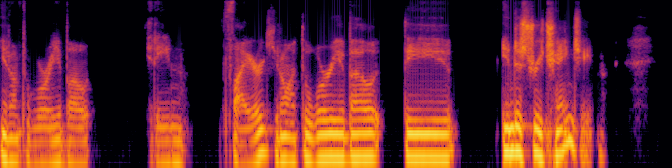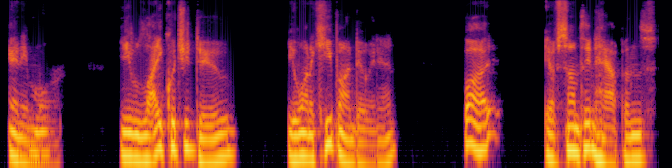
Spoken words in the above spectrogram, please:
You don't have to worry about getting fired. You don't have to worry about the industry changing anymore. Mm-hmm. You like what you do, you want to keep on doing it. But if something happens,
